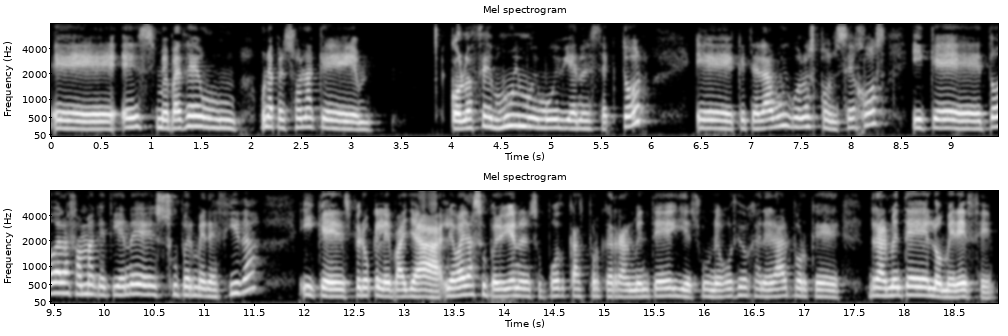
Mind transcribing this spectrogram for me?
eh, es, me parece una persona que conoce muy, muy, muy bien el sector. Eh, que te da muy buenos consejos y que toda la fama que tiene es súper merecida y que espero que le vaya, le vaya súper bien en su podcast porque realmente y en su negocio en general porque realmente lo merece.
